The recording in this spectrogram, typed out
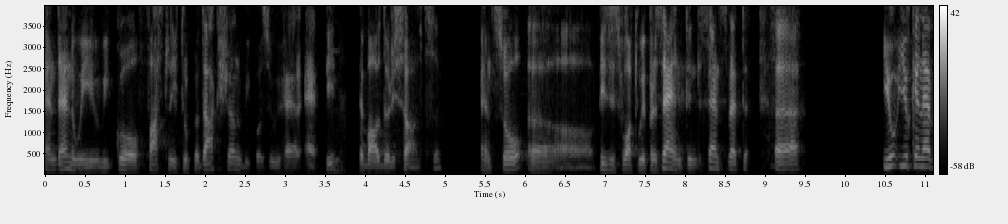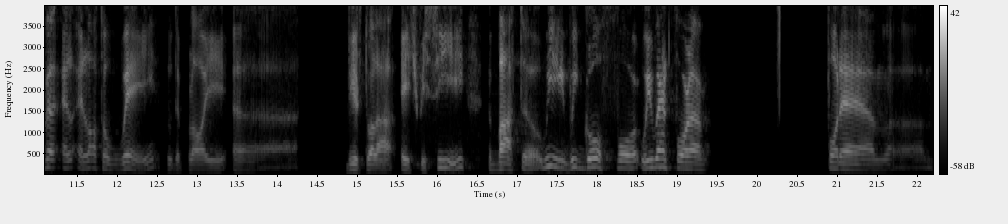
and then we we go fastly to production because we are happy about the results. And so uh, this is what we present in the sense that uh, you you can have a, a, lot of way to deploy uh, virtual HPC, but uh, we we go for we went for a for a um,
